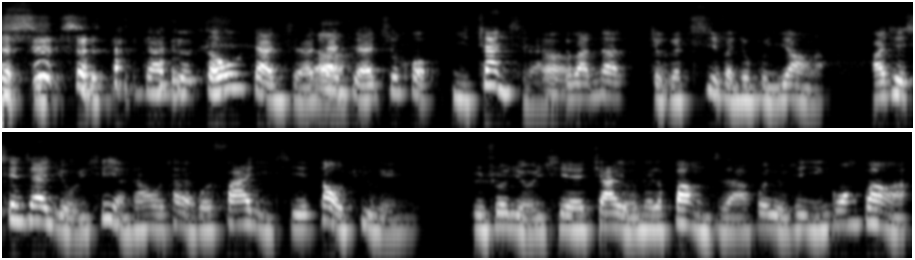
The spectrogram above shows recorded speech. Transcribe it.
是 大家就都站起来，站起来之后你站起来，对吧？那整个气氛就不一样了。而且现在有一些演唱会，他也会发一些道具给你。比如说有一些加油那个棒子啊，或者有些荧光棒啊，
